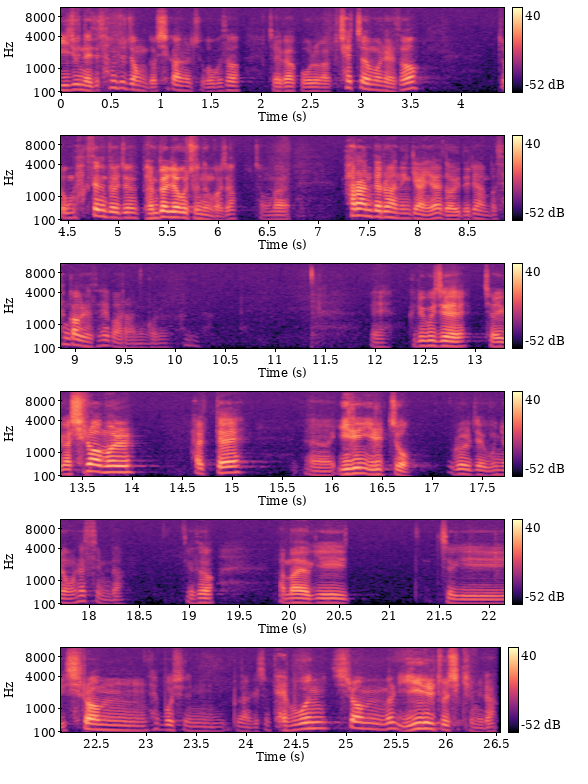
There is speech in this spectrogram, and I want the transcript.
2주 내지 3주 정도 시간을 주고 그래서 저희가 그걸 채점을 해서 조금 학생들 좀 변별력을 주는 거죠. 정말 하란 대로 하는 게 아니라 너희들이 한번 생각을 해서 해봐라는 걸 합니다. 예, 그리고 이제 저희가 실험을 할 때 1인 1조를 이제 운영을 했습니다. 그래서 아마 여기 저기 실험 해 보신 분들 계시면 대부분 실험을 2인 1조 시킵니다.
